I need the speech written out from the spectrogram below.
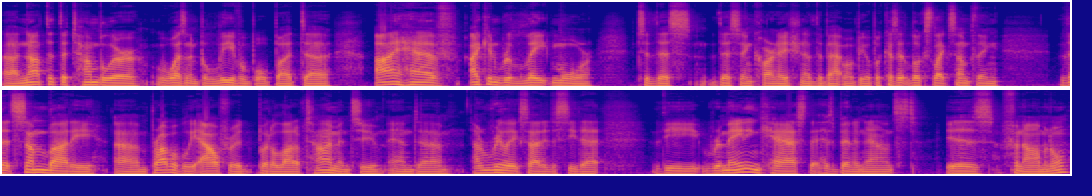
Uh, not that the Tumbler wasn't believable, but uh, I have I can relate more to this this incarnation of the Batmobile because it looks like something that somebody, um, probably Alfred, put a lot of time into, and um, I'm really excited to see that. The remaining cast that has been announced is phenomenal.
